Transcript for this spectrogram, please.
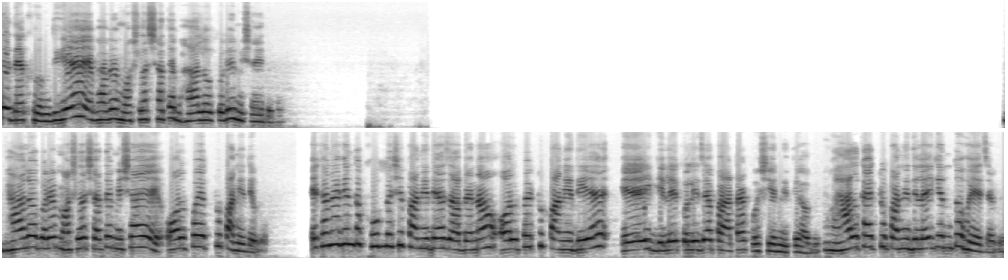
যে দেখুন, দিয়ে এভাবে মশলার সাথে ভালো করে মিশিয়ে দেব। ভালো করে মশলার সাথে মিশিয়ে অল্প একটু পানি দেব। এখানে কিন্তু খুব বেশি পানি দেওয়া যাবে না, অল্প একটু পানি দিয়ে এই গিলে কলিজা পাটা কষিয়ে নিতে হবে। হালকা একটু পানি দিলেই কিন্তু হয়ে যাবে।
